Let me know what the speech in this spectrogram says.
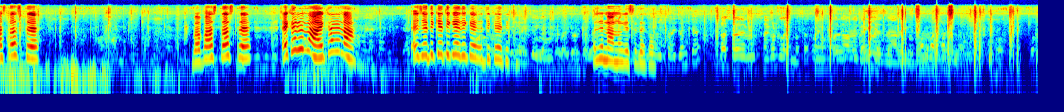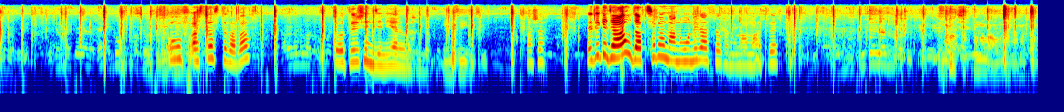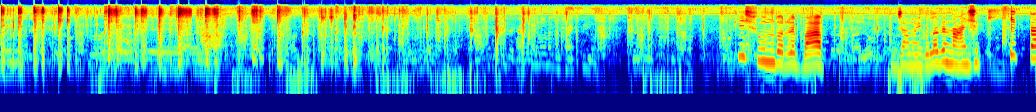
আস্তে আস্তে। বাবা, আস্তে আস্তে। এখানে না এখানে না। এই যে এদিকে এদিকে এদিকে এদিকে এদিকে। ওই যে নানু গেছে, দেখো। উফ, আস্তে আস্তে বাবা। চৌত্রিশ ইঞ্জিনিয়ার ওরা। আসো। এদিকে যাও, যাচ্ছে না নানুমণিরা আছে ওখানে, মামা আছে। কি সুন্দর রে বাপ। জামাইগুলা যে না এসে কি একটা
